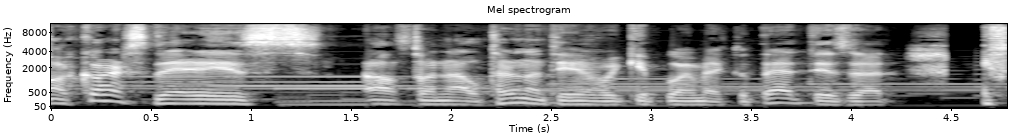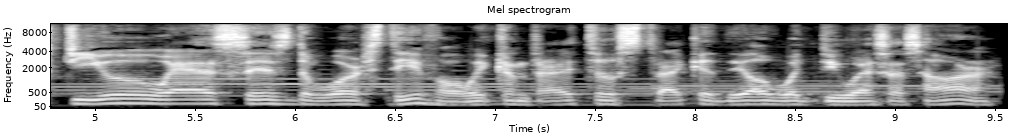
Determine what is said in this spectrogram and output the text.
Of course, there is also an alternative. We keep going back to that. Is that if the US is the worst evil, we can try to strike a deal with the USSR.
